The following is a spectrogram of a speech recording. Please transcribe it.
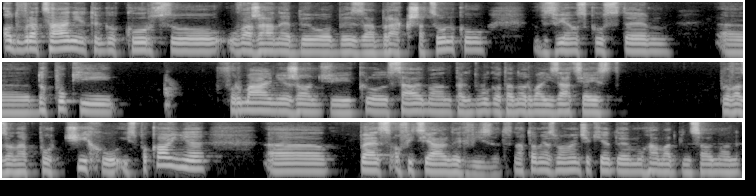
odwracanie tego kursu uważane byłoby za brak szacunku. W związku z tym, dopóki formalnie rządzi król Salman, tak długo ta normalizacja jest prowadzona po cichu i spokojnie, e, bez oficjalnych wizyt. Natomiast w momencie, kiedy Muhammad bin Salman e,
